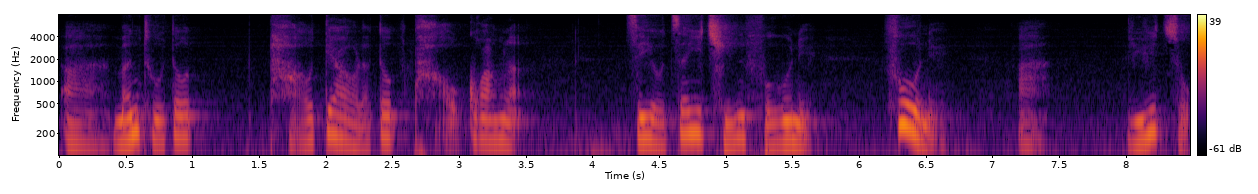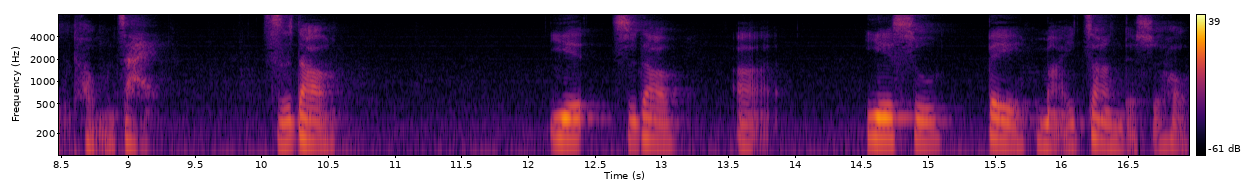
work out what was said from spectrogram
啊、门徒都逃掉了，都跑光了，只有这一群妇女。妇女，与主同在，直到耶直到啊耶稣被埋葬的时候，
